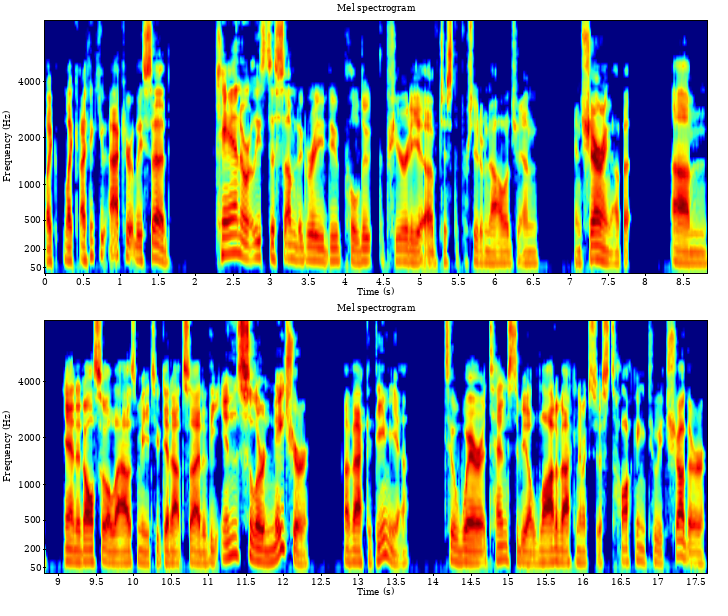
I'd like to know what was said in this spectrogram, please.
like like I think you accurately said, can or at least to some degree do pollute the purity of just the pursuit of knowledge and and sharing of it. Um, and it also allows me to get outside of the insular nature of academia to where it tends to be a lot of academics just talking to each other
